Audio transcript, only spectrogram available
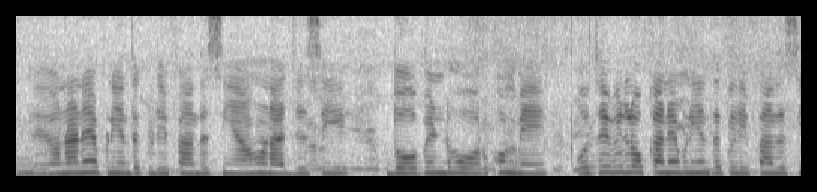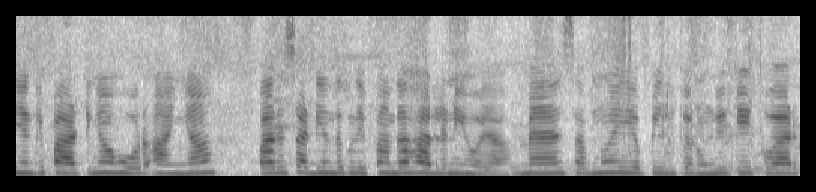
ਤੇ ਉਹਨਾਂ ਨੇ ਆਪਣੀਆਂ ਤਕਲੀਫਾਂ ਦੱਸੀਆਂ। ਹੁਣ ਅੱਜ ਅਸੀਂ ਦੋ ਪਿੰਡ ਹੋਰ ਘੁੰਮੇ। ਉੱਥੇ ਵੀ ਲੋਕਾਂ ਨੇ ਆਪਣੀਆਂ ਤਕਲੀਫਾਂ ਦੱਸੀਆਂ ਕਿ ਪਾਰਟੀਆਂ ਹੋਰ ਆਈਆਂ। ਪਰ ਸਾਡੀਆਂ ਤਕਲੀਫਾਂ ਦਾ ਹੱਲ ਨਹੀਂ ਹੋਇਆ। ਮੈਂ ਸਭ ਨੂੰ ਇਹ ਅਪੀਲ ਕਰੂੰਗੀ ਕਿ ਇੱਕ ਵਾਰ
